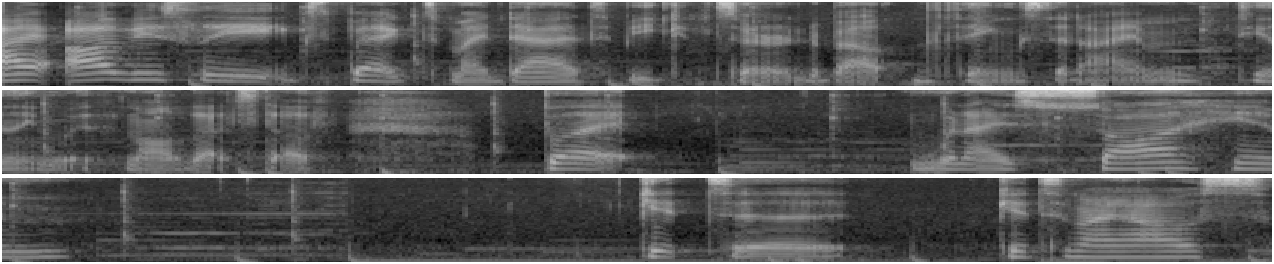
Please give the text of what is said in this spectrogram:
I obviously expect my dad to be concerned about the things that I'm dealing with and all that stuff. But when I saw him get to get to my house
